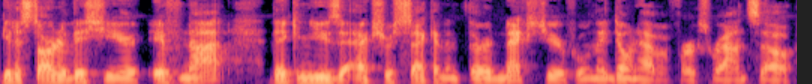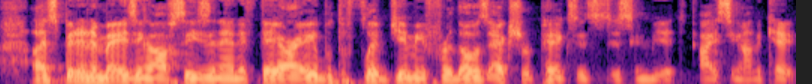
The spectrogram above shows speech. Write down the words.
get a starter this year. If not, they can use an extra second and third next year for when they don't have a first round. So uh, it's been an amazing offseason. And if they are able to flip Jimmy for those extra picks, it's just going to be icing on the cake.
